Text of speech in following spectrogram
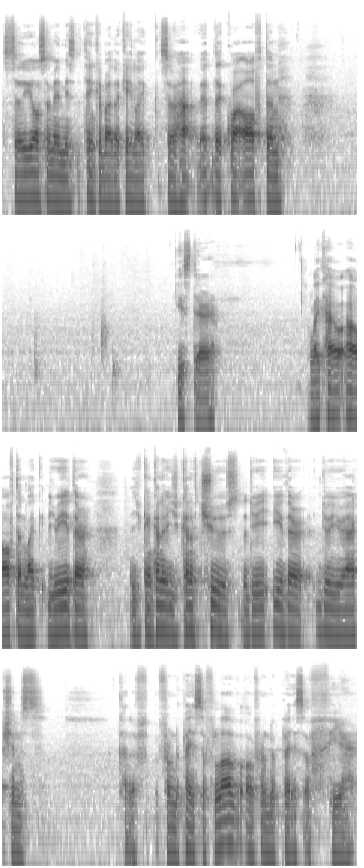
so you also made me think about okay, like so how that, that quite often is there like how, how often like you either you can kind of you kind of choose that you either do your actions kind of from the place of love or from the place of fear?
